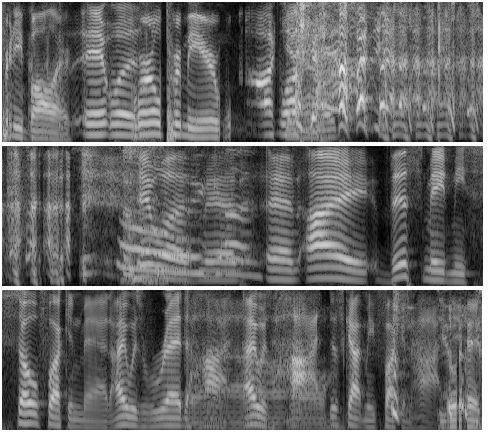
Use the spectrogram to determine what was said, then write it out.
pretty baller. It was World premiere. Walk out. it was oh my man, and I this made me so fucking mad. I was red hot. I was hot. This got me fucking hot. Do it.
